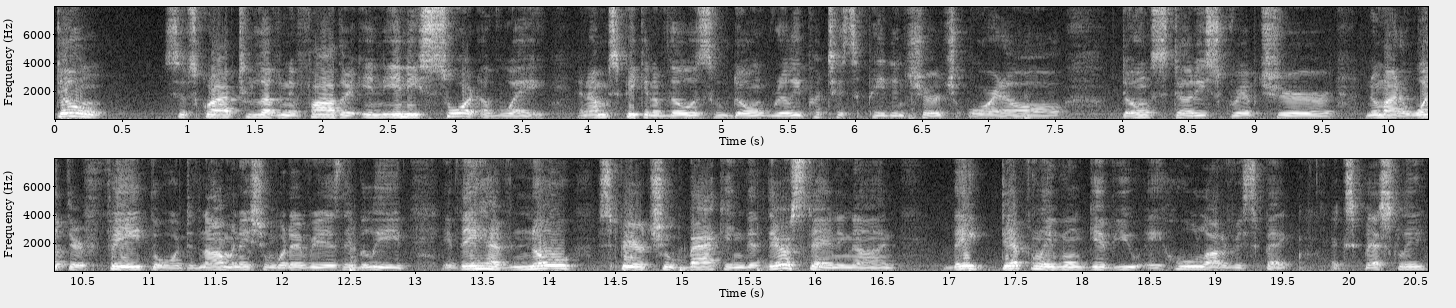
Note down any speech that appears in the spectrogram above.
don't subscribe to loving the Father in any sort of way. And I'm speaking of those who don't really participate in church or at all, don't study scripture, no matter what their faith or denomination, whatever it is they believe. If they have no spiritual backing that they're standing on, they definitely won't give you a whole lot of respect, especially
